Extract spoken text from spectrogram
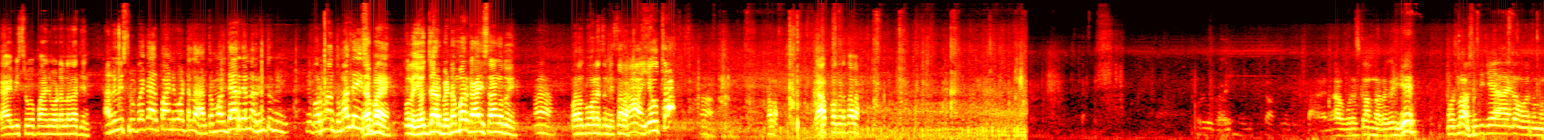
काय वीस रुपये पाणी बॉटलला जातील. अरे वीस रुपये काय पाणी बॉटल आता मला जार देणार ना तुम्ही. मी भरून आणतो. मला द्यायचं बाय तुला योजार भेटन बरं का? आधी सांगतोय. हा. परत बोलायचं नाही. चला. हा येऊचा हा. चला. त्या आप्पाकडे चला. अवघडच काम झालं घरी हे पडलं असं तिच्या आईला होतं मग.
